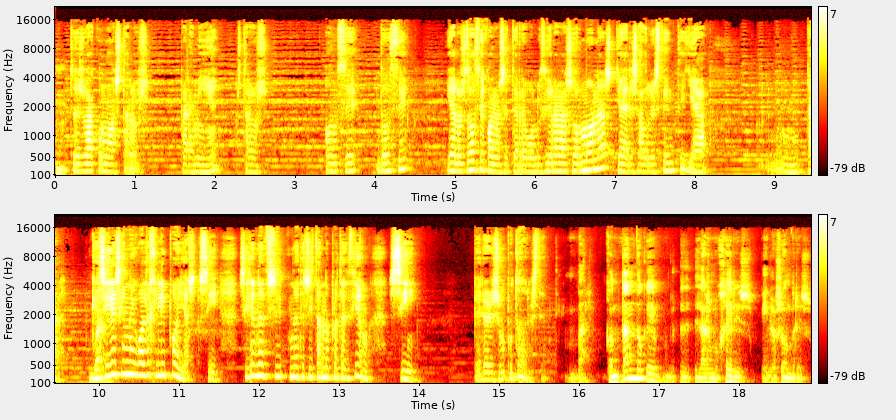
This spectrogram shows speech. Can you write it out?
Mm. entonces va como hasta los, para mí, ¿eh? hasta los 11, 12. Y a los 12, cuando se te revolucionan las hormonas, ya eres adolescente, ya mm, tal. ¿Que Vale. sigues siendo igual de gilipollas? Sí. ¿Sigues necesi- necesitando protección? Sí. Pero eres un puto adolescente. Vale. Contando que las mujeres y los hombres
